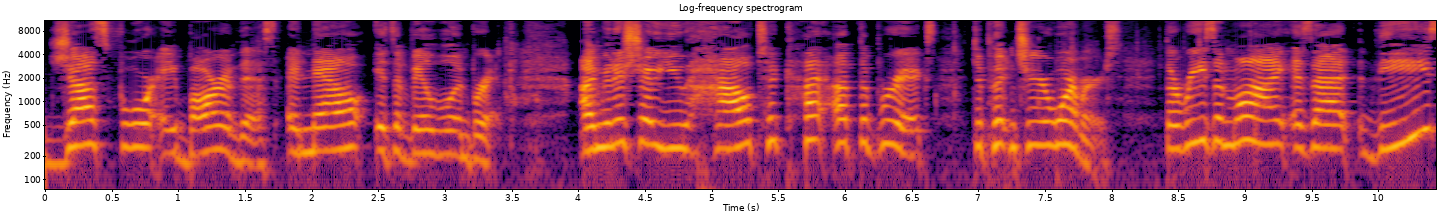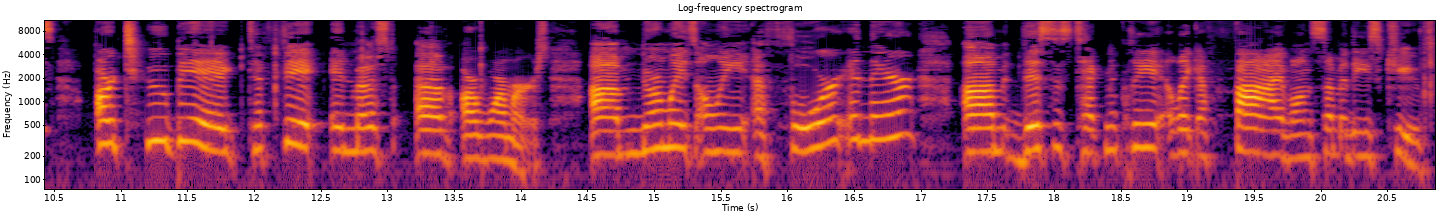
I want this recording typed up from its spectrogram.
just for a bar of this. And now it's available in brick. I'm going to show you how to cut up the bricks to put into your warmers. The reason why is that these are too big to fit in most of our warmers. Um, normally it's only a four in there. Um, this is technically like a five on some of these cubes.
